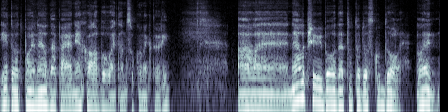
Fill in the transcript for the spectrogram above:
Je to odpojené od napájania, chvála Bohu, aj tam sú konektory. Ale najlepšie by bolo dať túto dosku dole. Len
